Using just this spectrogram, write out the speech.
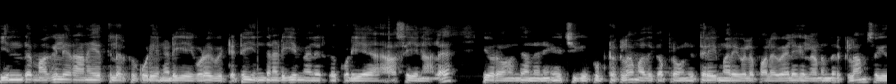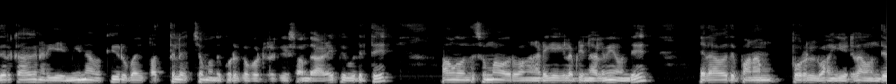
இந்த மகளிர் ஆணையத்தில் இருக்கக்கூடிய நடிகையை கூட விட்டுட்டு இந்த நடிகை மேலே இருக்கக்கூடிய ஆசையினால இவரை வந்து அந்த நிகழ்ச்சிக்கு கூப்பிட்டுருக்கலாம். அதுக்கப்புறம் வந்து திரைமறைவில் பல வேலைகள் நடந்திருக்கலாம். ஸோ இதற்காக நடிகை மீனாவுக்கு ரூபாய் பத்து லட்சம் வந்து கொடுக்கப்பட்டிருக்கு. ஸோ அந்த அழைப்பு விடுத்து அவங்க வந்து சும்மா வருவாங்க. நடிகைகள் அப்படின்னாலுமே வந்து ஏதாவது பணம் பொருள் வாங்கிட்டு தான் வந்து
